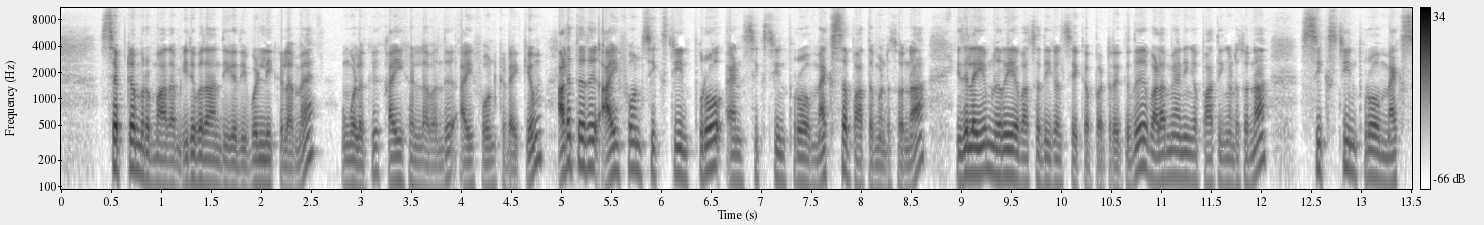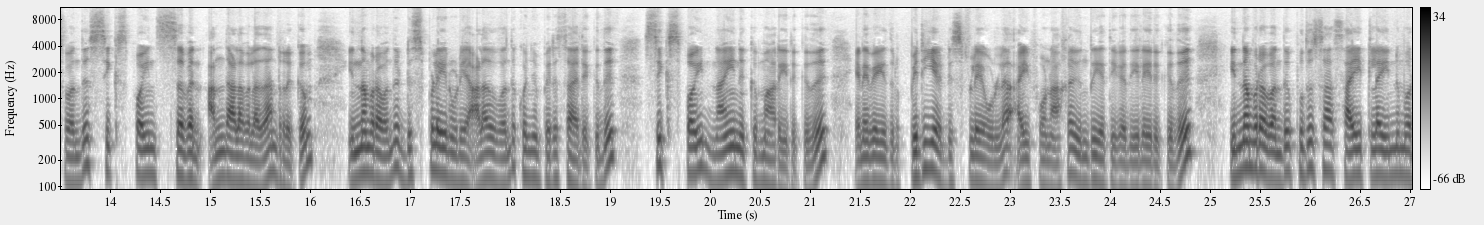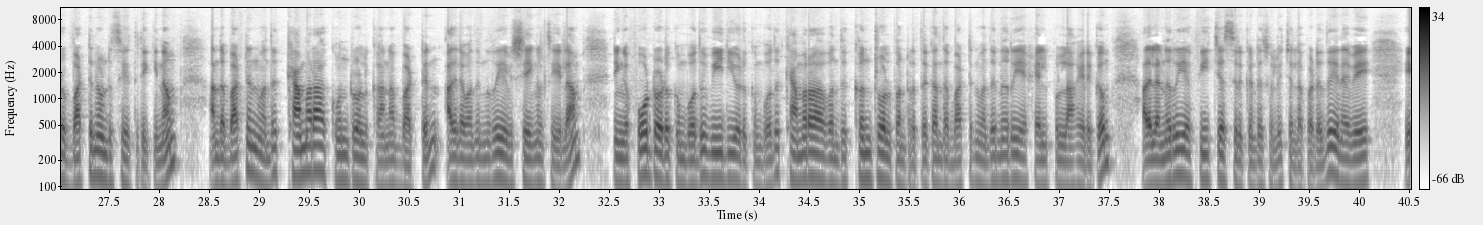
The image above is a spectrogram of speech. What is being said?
செப்டம்பர் மாதம் இருபதாம் தேதி வெள்ளிக்கிழமை உங்களுக்கு கைகளில் வந்து ஐஃபோன் கிடைக்கும். அடுத்தது iPhone sixteen pro and sixteen pro மேக்ஸை பார்த்தோம்னு சொன்னால் இதுலேயும் நிறைய வசதிகள் சேர்க்கப்பட்டிருக்குது. வளமையாக நீங்கள் பார்த்தீங்கன்னு சொன்னால் சிக்ஸ்டீன் ப்ரோ மேக்ஸ் வந்து சிக்ஸ் பாயிண்ட் செவன் அந்த அளவில் தான் இருக்கும். இந்த முறை வந்து டிஸ்பிளேனுடைய அளவு வந்து கொஞ்சம் பெருசாக இருக்குது. சிக்ஸ் பாயிண்ட் நைனுக்கு மாறி இருக்குது. எனவே இது ஒரு பெரிய டிஸ்பிளே உள்ள ஐஃபோனாக இன்றைய திகதியில் இருக்குது. இந்த முறை வந்து புதுசாக சைட்டில் இன்னும் ஒரு பட்டன் ஒன்று சேர்த்துருக்கணும். அந்த பட்டன் வந்து கேமரா கண்ட்ரோலுக்கான பட்டன் அதில் வந்து நிறைய விஷயங்கள் செய்யலாம். நீங்கள் நீங்கள் ஃபோட்டோ எடுக்கும்போது வீடியோ எடுக்கும்போது கேமரா வந்து கண்ட்ரோல் பண்ணுறதுக்கு அந்த பட்டன் வந்து நிறைய ஹெல்ப்ஃபுல்லாக இருக்கும். அதில் நிறைய ஃபீச்சர்ஸ் இருக்குன்னு சொல்லி சொல்லப்படுது. எனவே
